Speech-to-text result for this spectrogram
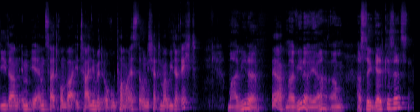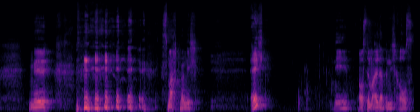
die dann im EM-Zeitraum war, Italien wird Europameister und ich hatte mal wieder recht. Mal wieder. Ja. Mal wieder, ja. Ähm, hast du Geld gesetzt? Nee. das macht man nicht. Echt? Nee, aus dem Alter bin ich raus.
